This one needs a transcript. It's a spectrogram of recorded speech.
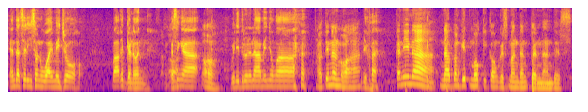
And that's the reason why medyo, bakit ganun? Kasi nga, oh. winidraw na namin yung, uh, O, tinan mo ha. di ba? Kanina, nabanggit mo kay Congressman Dan Fernandez,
